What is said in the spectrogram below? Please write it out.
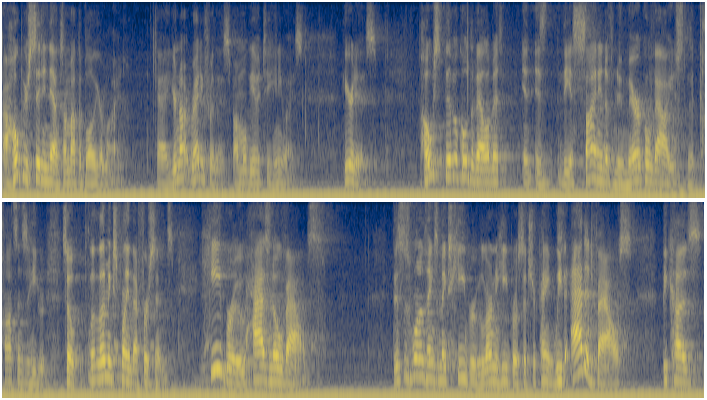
I hope you're sitting down because I'm about to blow your mind. Okay, you're not ready for this, but I'm gonna give it to you anyways. Here it is. Post biblical development is the assigning of numerical values to the consonants of Hebrew. So let me explain that first sentence. Hebrew has no vowels. This is one of the things that makes Hebrew, learning Hebrew, such a pain. We've added vowels because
